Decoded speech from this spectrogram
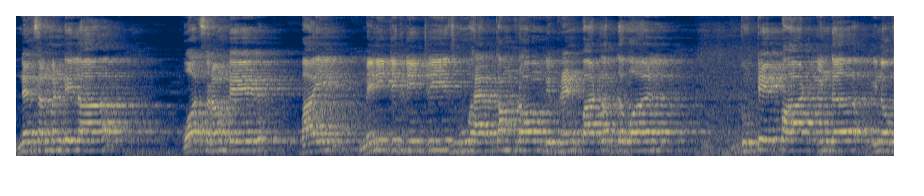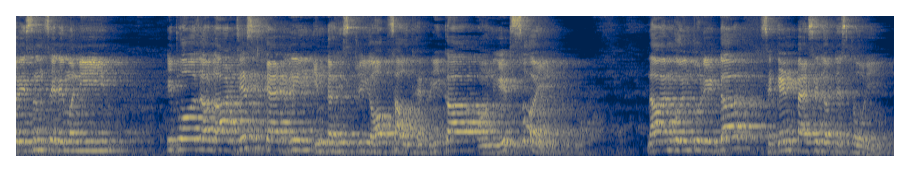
Nelson Mandela was surrounded by many dignitaries who have come from different parts of the world to take part in the inauguration ceremony. It was the largest gathering in the history of South Africa on its soil. Now I am going to read the second passage of the story.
